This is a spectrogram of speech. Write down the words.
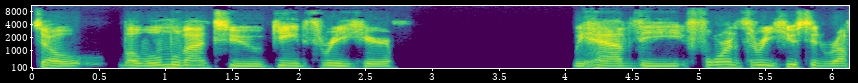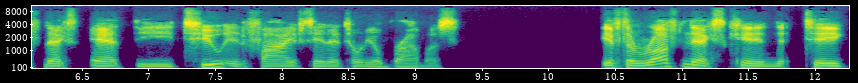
So, but we'll move on to game three here. We have the four and three Houston Roughnecks at the two and five San Antonio Brahmas. If the Roughnecks can take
